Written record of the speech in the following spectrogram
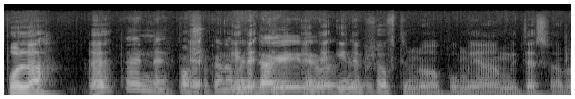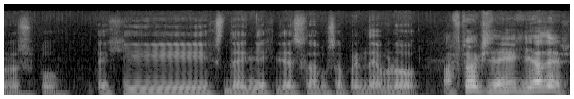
Πολλά. Ε; Ε, ναι, πόσο κάνα είναι, πεντάρι είναι, είναι. είναι, είναι πιο φτηνό από μια M4, πρέπει να σου πω. Έχει 69.750 ευρώ. Αυτό 69.000.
